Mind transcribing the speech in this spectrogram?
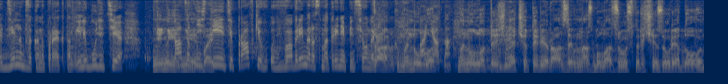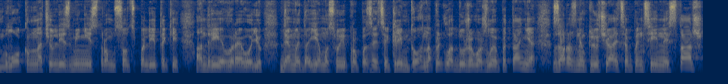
отдельным законопроектом или будете Не-не, пытаться не, внести мы- эти правки в- во время рассмотрения пенсионной Так, реформы? минуло, Понятно. минулого тижня чотири рази в нас була зустріч із урядовим блоком на чолі з міністром соцполітики Андрієм Ревою, де ми даємо свої пропозиції. Крім того, наприклад, дуже важливе питання зараз не включається в пенсійний стаж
